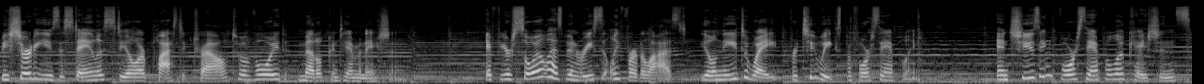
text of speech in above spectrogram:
Be sure to use a stainless steel or plastic trowel to avoid metal contamination. If your soil has been recently fertilized, you'll need to wait for two weeks before sampling. In choosing four sample locations,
